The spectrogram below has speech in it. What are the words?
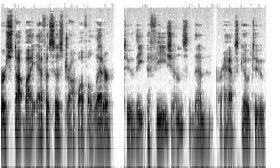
First, stop by Ephesus, drop off a letter to the Ephesians, then perhaps go to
